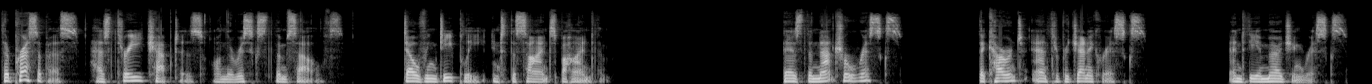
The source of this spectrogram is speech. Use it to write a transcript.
The Precipice has three chapters on the risks themselves, delving deeply into the science behind them. There's the natural risks, the current anthropogenic risks, and the emerging risks.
